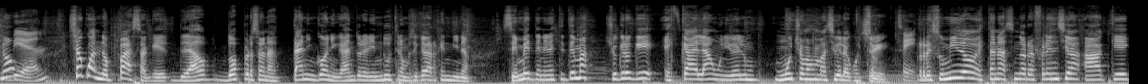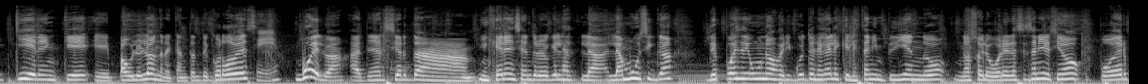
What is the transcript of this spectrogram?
¿no? Bien. Ya cuando pasa que las dos personas tan icónicas dentro de la industria musical argentina se meten en este tema, yo creo que escala a un nivel mucho más masivo la cuestión. Sí. Sí. Resumido, están haciendo referencia a que quieren que eh, Paulo Londra, el cantante cordobés, Sí. vuelva a tener cierta injerencia dentro de lo que es la, la- la música después de unos vericuetos legales que le están impidiendo no solo volver a ese escenario, sino poder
